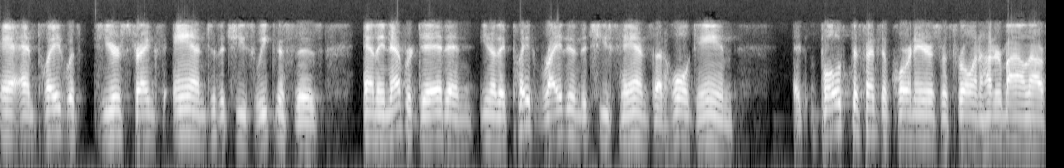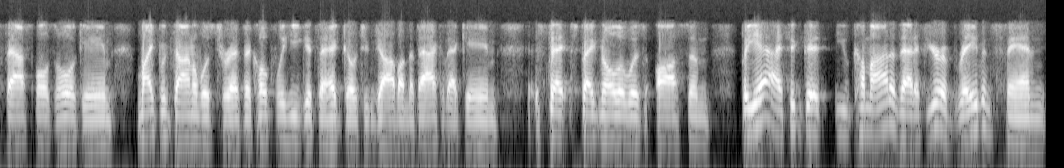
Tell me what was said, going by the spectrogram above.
and, and played with to your strengths and to the Chiefs' weaknesses and they never did. And you know they played right in the Chiefs' hands that whole game. Both defensive coordinators were throwing 100 mile an hour fastballs the whole game. Mike Macdonald was terrific. Hopefully, he gets a head coaching job on the back of that game. Spagnuolo was awesome. But yeah, I think that you come out of that if you're a Ravens fan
